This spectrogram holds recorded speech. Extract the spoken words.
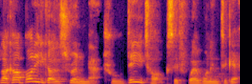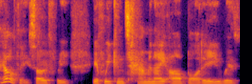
like our body goes through a natural detox if we're wanting to get healthy. So if we if we contaminate our body with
